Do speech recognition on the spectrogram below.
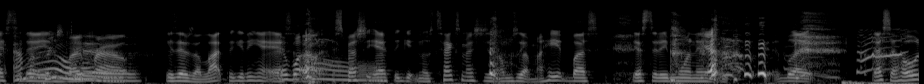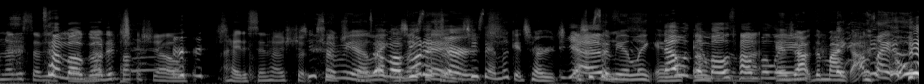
ass I'm today. I'm very proud. Because there was a lot to get in your ass It wa- about, oh. especially after getting those text messages. I almost got my head bust yesterday morning, but that's a whole nother subject for about go to fucking show. church. I had to send her a sh- She sent me a link. She go to said, church. she said, "Look at church." Yes. She sent me a link, and that was the and, most and humbling. and dropped the mic. I was like, "Ooh."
